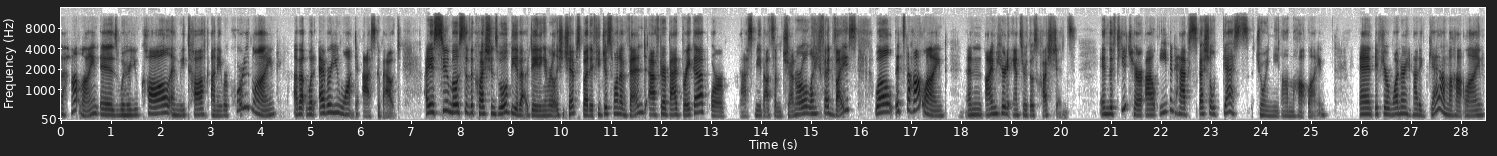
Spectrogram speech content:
The hotline is where you call and we talk on a recorded line about whatever you want to ask about. I assume most of the questions will be about dating and relationships, but if you just want to vent after a bad breakup or ask me about some general life advice, well, it's the hotline, and I'm here to answer those questions. In the future, I'll even have special guests join me on the hotline. And if you're wondering how to get on the hotline,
